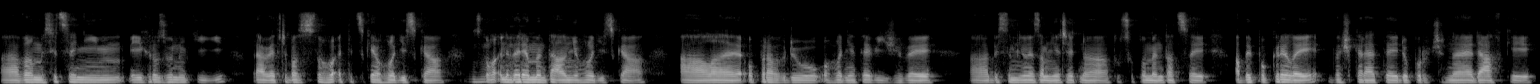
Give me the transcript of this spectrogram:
A velmi si cením jejich rozhodnutí, právě třeba z toho etického hlediska, z toho mhm. environmentálního hlediska ale opravdu ohledně té výživy by se měli zaměřit na tu suplementaci, aby pokryli veškeré ty doporučené dávky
